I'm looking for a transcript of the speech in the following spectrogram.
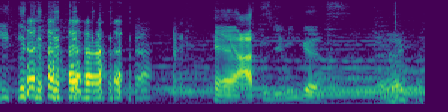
É, atos de vingança. É, cara.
